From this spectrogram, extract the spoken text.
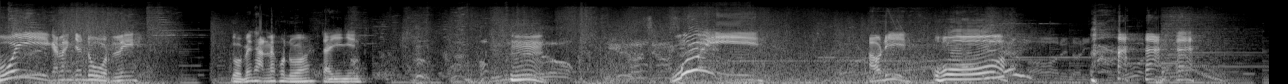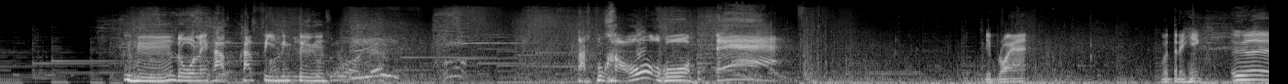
อุ้ยกำลังจะโดดเลย โดดไม่ทันนะคนดูใจเย็นๆ อืมอุ้ย เอาดิ โอ้โหอื้อหือโดนเลยครับ คัดซีนตึงๆ ตัดภูเขา โอ้โหแอเรียบร้อยฮะวัตเตอร์เฮกเออ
